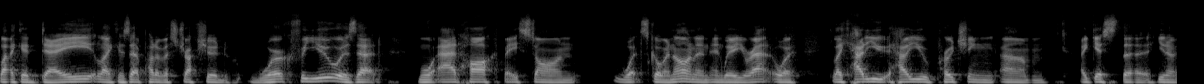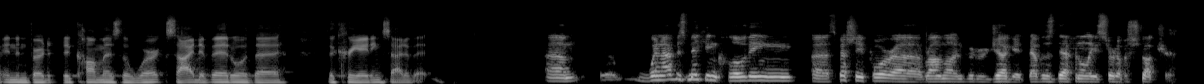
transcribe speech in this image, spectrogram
like a day? Like is that part of a structured work for you or is that more ad hoc based on what's going on and, and where you're at? Or like how do you how are you approaching um i guess the you know in inverted commas the work side of it or the the creating side of it? Um when i was making clothing uh, especially for uh, rama and guru jagat that was definitely sort of a structure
